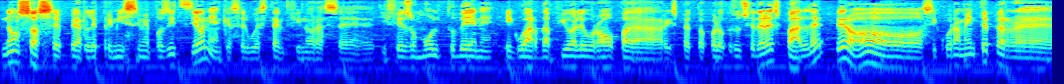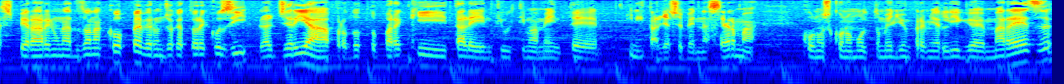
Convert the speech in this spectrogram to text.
non so se per le primissime posizioni, anche se il West Ham finora si è difeso molto bene e guarda più all'Europa rispetto a quello che succede alle spalle, però sicuramente per eh, sperare in una zona coppa e avere un giocatore così, l'Algeria ha prodotto parecchi talenti ultimamente, in Italia c'è Ben Nasser ma conoscono molto meglio in Premier League Marez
